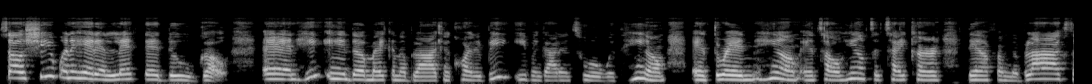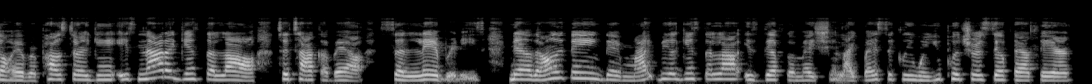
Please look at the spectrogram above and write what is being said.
So she went ahead and let that dude go. And he ended up making a blog and Cardi B even got into it with him and threatened him and told him to take her down from the blogs, don't ever post her again. It's not a against the law to talk about celebrities. Now, the only thing that might be against the law is defamation. Like basically, when you put yourself out there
